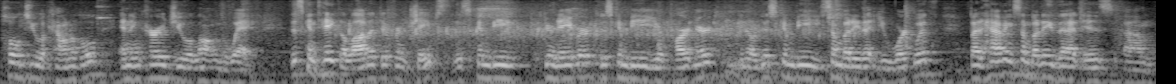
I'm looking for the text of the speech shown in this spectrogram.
hold you accountable and encourage you along the way. This can take a lot of different shapes. This can be your neighbor, this can be your partner, you know, this can be somebody that you work with, but having somebody that is um,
